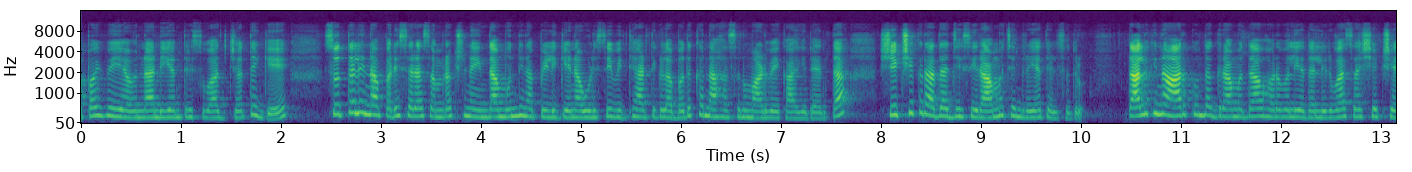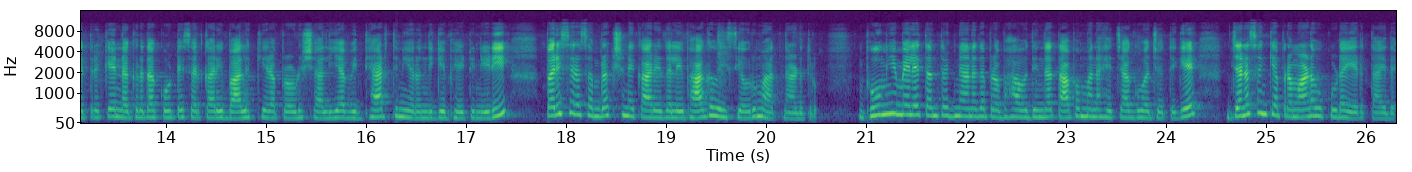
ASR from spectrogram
ಅಪವ್ಯಯವನ್ನು ನಿಯಂತ್ರಿಸುವ ಜೊತೆಗೆ ಸುತ್ತಲಿನ ಪರಿಸರ ಸಂರಕ್ಷಣೆಯಿಂದ ಮುಂದಿನ ಪೀಳಿಗೆಯನ್ನು ಉಳಿಸಿ ವಿದ್ಯಾರ್ಥಿಗಳ ಬದುಕನ್ನು ಹಸನು ಮಾಡಬೇಕಾಗಿದೆ ಅಂತ ಶಿಕ್ಷಕರಾದ ಜಿಸಿ ರಾಮಚಂದ್ರಯ್ಯ ತಿಳಿಸಿದರು. ತಾಲೂಕಿನ ಆರ್ಕುಂದ ಗ್ರಾಮದ ಹೊರವಲಯದಲ್ಲಿರುವ ಸಸ್ಯ ಕ್ಷೇತ್ರಕ್ಕೆ ನಗರದ ಕೋಟೆ ಸರ್ಕಾರಿ ಬಾಲಕಿಯರ ಪ್ರೌಢಶಾಲೆಯ ವಿದ್ಯಾರ್ಥಿನಿಯರೊಂದಿಗೆ ಭೇಟಿ ನೀಡಿ ಪರಿಸರ ಸಂರಕ್ಷಣೆ ಕಾರ್ಯದಲ್ಲಿ ಭಾಗವಹಿಸಿ ಅವರು ಮಾತನಾಡಿದರು. ಭೂಮಿಯ ಮೇಲೆ ತಂತ್ರಜ್ಞಾನದ ಪ್ರಭಾವದಿಂದ ತಾಪಮಾನ ಹೆಚ್ಚಾಗುವ ಜೊತೆಗೆ ಜನಸಂಖ್ಯಾ ಪ್ರಮಾಣವು ಕೂಡ ಏರ್ತಾ ಇದೆ.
